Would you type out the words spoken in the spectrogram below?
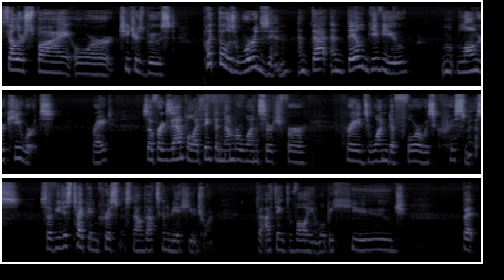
SellerSpy or Teachers Boost. Put those words in and that and they'll give you longer keywords right? So, for example, I think the number one search for grades one to four was Christmas. So, if you just type in Christmas, now that's going to be a huge one. I think the volume will be huge. But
